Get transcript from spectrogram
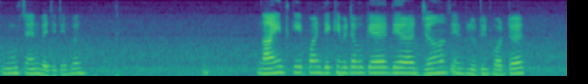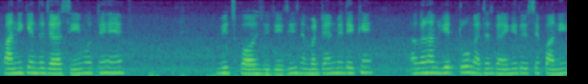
fruits and vegetable ninth key point देखें बेटा, वो क्या है? There are germs in polluted water पानी के अंदर जरासीम होते हैं which cause disease number ten में देखें, अगर हम ये टू मेथड्स करेंगे तो इससे पानी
